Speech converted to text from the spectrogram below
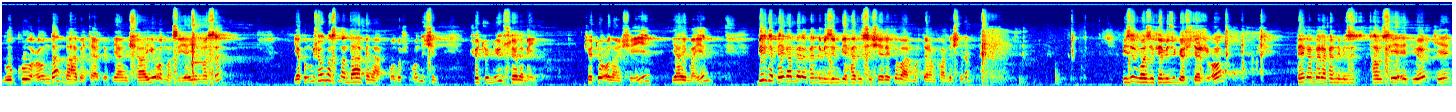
vuku'undan daha beterdir. Yani şai olması, yayılması yapılmış olmasından daha fena olur. Onun için kötülüğü söylemeyin. Kötü olan şeyi yaymayın. Bir de Peygamber Efendimizin bir hadisi şerefi var muhterem kardeşlerim. Bizim vazifemizi gösterir o. Peygamber Efendimiz tavsiye ediyor ki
